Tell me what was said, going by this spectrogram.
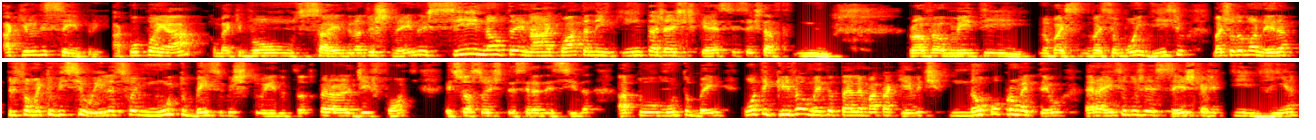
aquilo de sempre. Acompanhar como é que vão se sair durante os treinos. Se não treinar quarta nem quinta, já esquece sexta, hum, provavelmente não vai, não vai ser um bom indício, mas de toda maneira, principalmente o Vice Williams foi muito bem substituído, tanto pela Jay Forte, em situações de terceira descida, atuou muito bem. Ontem, incrivelmente, o Tyler Matakevich não comprometeu, era esse dos receios que a gente vinha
